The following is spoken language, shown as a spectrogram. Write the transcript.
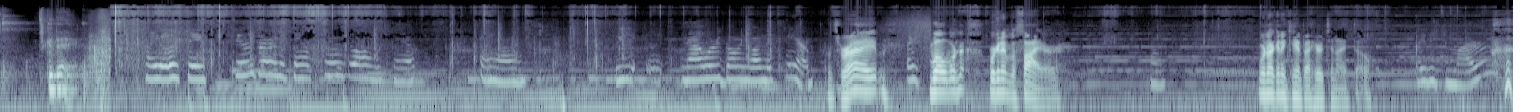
It's a good day. I gotta say, here's on the camp, here's on the camp. And we, now we're going on the camp. That's right. Well, we're not, we're gonna have a fire. Oh. We're not gonna camp out here tonight though. Maybe tomorrow?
